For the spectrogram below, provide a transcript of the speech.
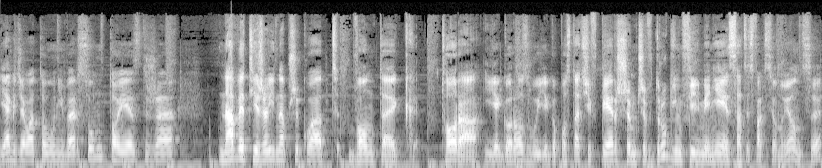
jak działa to uniwersum, to jest, że nawet jeżeli na przykład wątek Tora i jego rozwój jego postaci w pierwszym czy w drugim filmie nie jest satysfakcjonujący,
